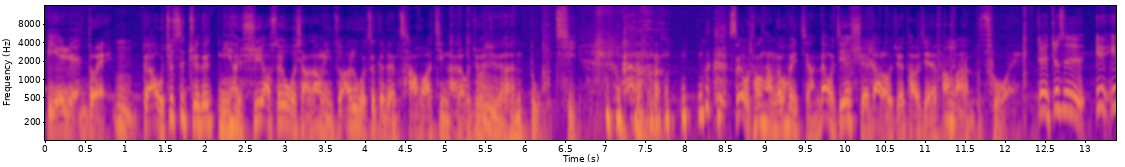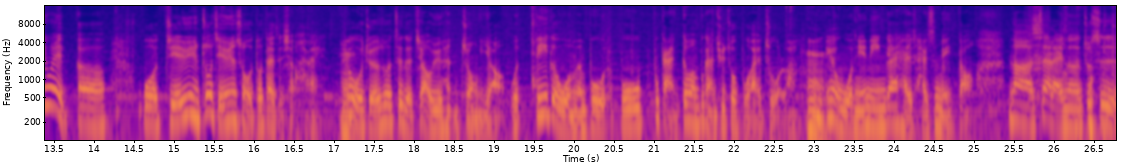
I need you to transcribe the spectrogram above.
别人对，嗯，对啊，我就是觉得你很需要，所以我想让你做啊。如果这个人插花进来了，我就会觉得很赌气，嗯、所以我通常都会讲。但我今天学到了，我觉得桃姐的方法很不错，哎。对，就是因为因为呃，我捷运做捷运的时候，我都带着小孩。所以我觉得说这个教育很重要。我第一个，我们不不不敢，根本不敢去做不爱做啦。嗯，因为我年龄应该还还是没到。那再来呢，就是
